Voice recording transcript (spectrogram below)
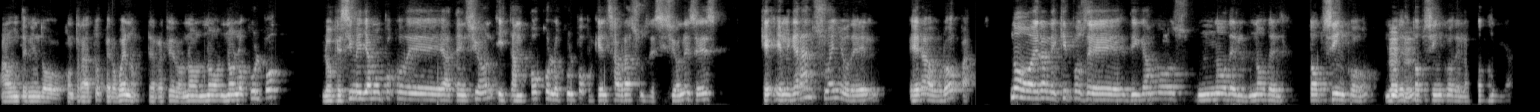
aún teniendo contrato, pero bueno, te refiero, no, no, no lo culpo. Lo que sí me llama un poco de atención y tampoco lo culpo porque él sabrá sus decisiones es que el gran sueño de él era Europa. No, eran equipos de, digamos, no del, no del top 5, no del top 5 de la top liga,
